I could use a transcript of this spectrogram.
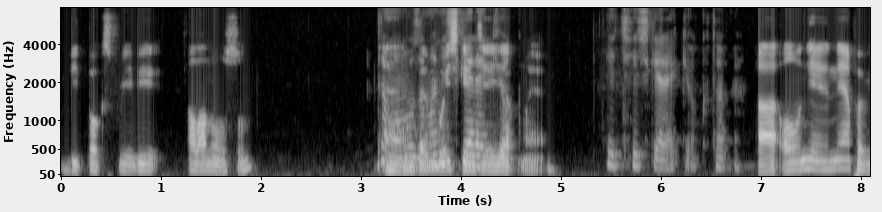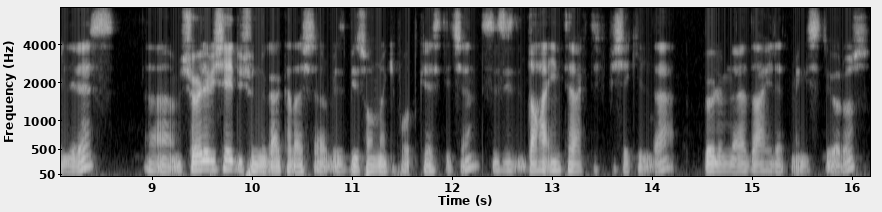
beatbox free bir alan olsun. Tamam Ee, o zaman ben bu hiç işkenceyi gerek yok. yapmaya. Hiç hiç gerek yok tabii. Aa, onun yerine ne yapabiliriz? Ee, şöyle bir şey düşündük arkadaşlar biz bir sonraki podcast için. Sizi daha interaktif bir şekilde bölümlere dahil etmek istiyoruz.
